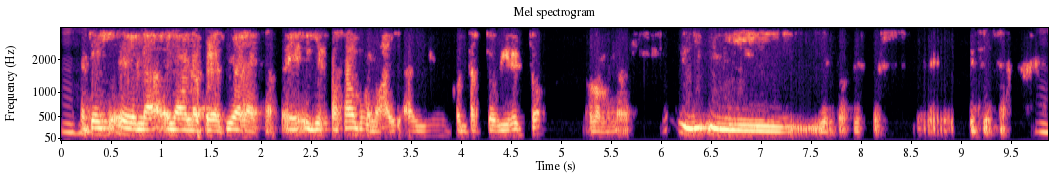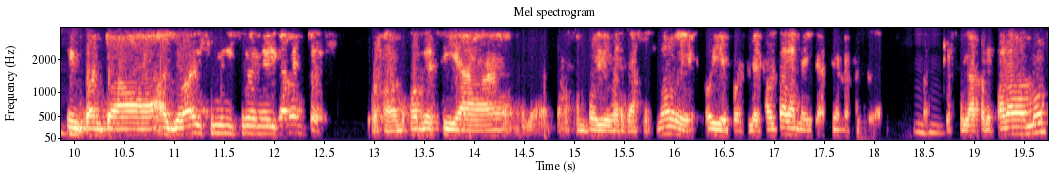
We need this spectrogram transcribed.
Entonces, eh, la, la, operativa era esa. Eh, y es pasado, bueno, hay, hay un contacto directo, por lo menos. Y, y, y entonces, pues, eh, es esa. En cuanto a, a llevar el suministro de medicamentos, pues a lo mejor decía, han podido ver casos, ¿no? De, oye, pues le falta la medicación, Entonces la preparábamos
